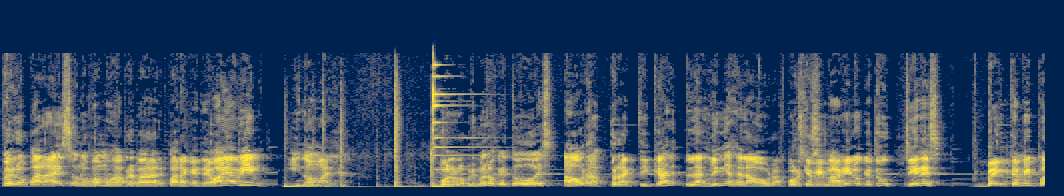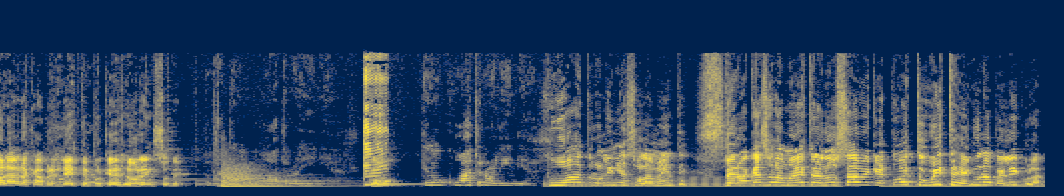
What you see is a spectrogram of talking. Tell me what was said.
pero para eso nos vamos a preparar, para que te vaya bien y no mal. Bueno, lo primero que todo es ahora practicar las líneas de la obra, porque me imagino que tú tienes 20.000 palabras que aprenderte porque eres Lorenzo de... ¿Cómo? Tengo cuatro líneas. Cuatro líneas solamente. Pero acaso la maestra no sabe que tú estuviste en una película.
